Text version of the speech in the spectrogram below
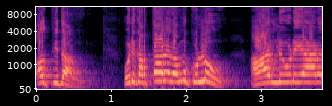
ആ പിതാവ്. ഒരു കർത്താവെ നമുക്കുള്ളൂ. ആരിലൂടെയാണ്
